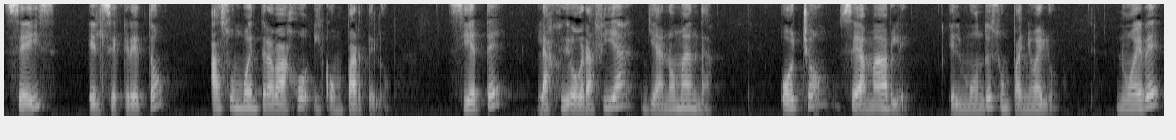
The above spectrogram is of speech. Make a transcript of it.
6. El secreto. haz un buen trabajo y compártelo. 7. La geografía ya no manda. 8. Sé amable. El mundo es un pañuelo. 9.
